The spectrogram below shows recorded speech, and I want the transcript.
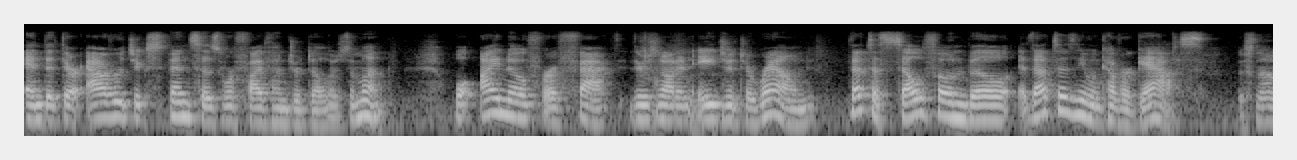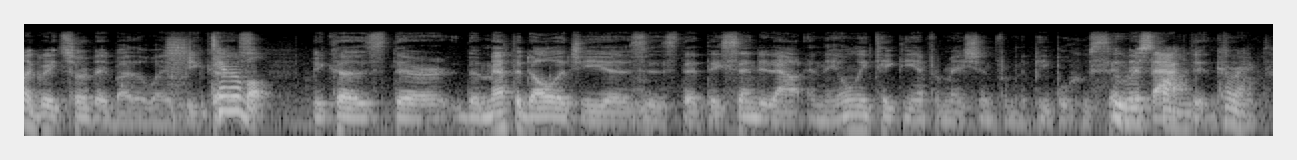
and that their average expenses were $500 a month. Well, I know for a fact there's not an agent around. That's a cell phone bill. That doesn't even cover gas. It's not a great survey, by the way. Because, Terrible. Because their the methodology is is that they send it out and they only take the information from the people who send Who it back respond, to, to correct. them.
